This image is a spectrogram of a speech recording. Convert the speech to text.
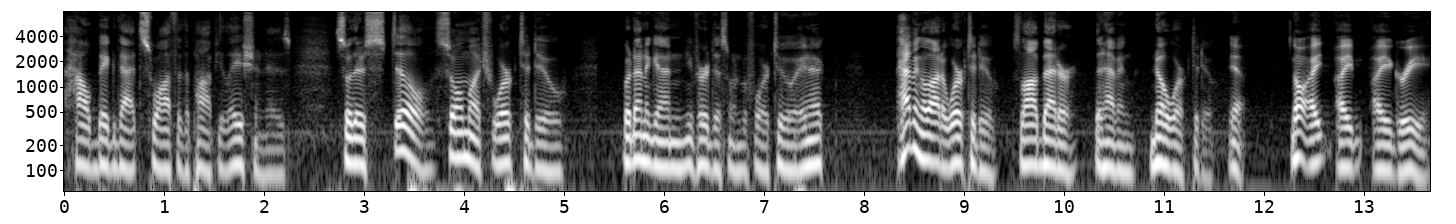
how big that swath of the population is. So there's still so much work to do. But then again, you've heard this one before too, Having a lot of work to do is a lot better than having no work to do. Yeah. No, I, I, I agree.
